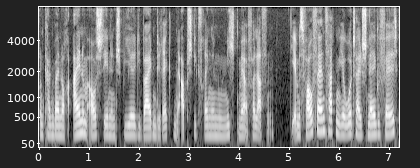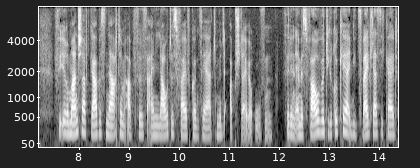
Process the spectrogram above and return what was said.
und kann bei noch einem ausstehenden Spiel die beiden direkten Abstiegsränge nun nicht mehr verlassen. Die MSV-Fans hatten ihr Urteil schnell gefällt. Für ihre Mannschaft gab es nach dem Abpfiff ein lautes Pfeifkonzert mit Absteigerrufen. Für den MSV wird die Rückkehr in die Zweitklassigkeit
